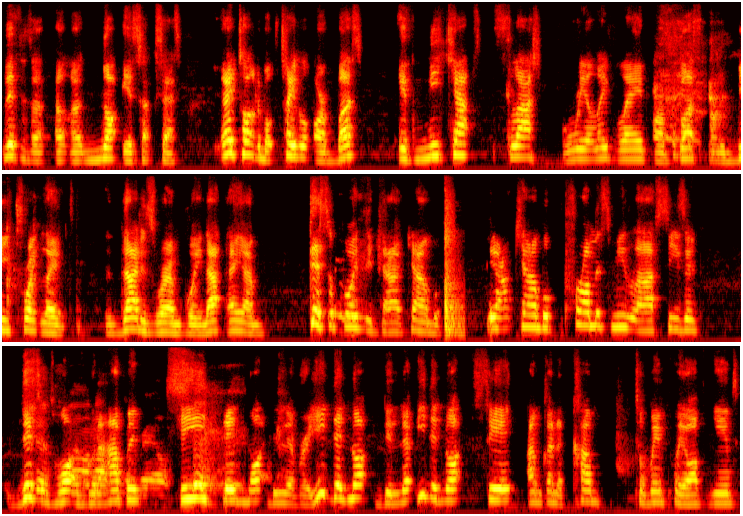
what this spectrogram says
this is a, a, a not a success. I talked about title or bust. Is kneecaps slash real life lane or bust on the Detroit lanes. That is where I'm going. That I am disappointed in Dan Campbell. Dan Campbell promised me last season this is what is going to happen. He did not deliver. He did not deliver. He did not say I'm going to come to win playoff games.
